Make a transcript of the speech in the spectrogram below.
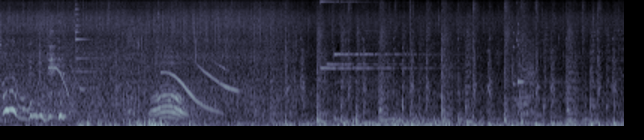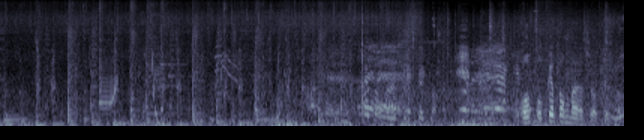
쳐다보겠는데요? 어, 어깨빵 맞았어, 어깨빵.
